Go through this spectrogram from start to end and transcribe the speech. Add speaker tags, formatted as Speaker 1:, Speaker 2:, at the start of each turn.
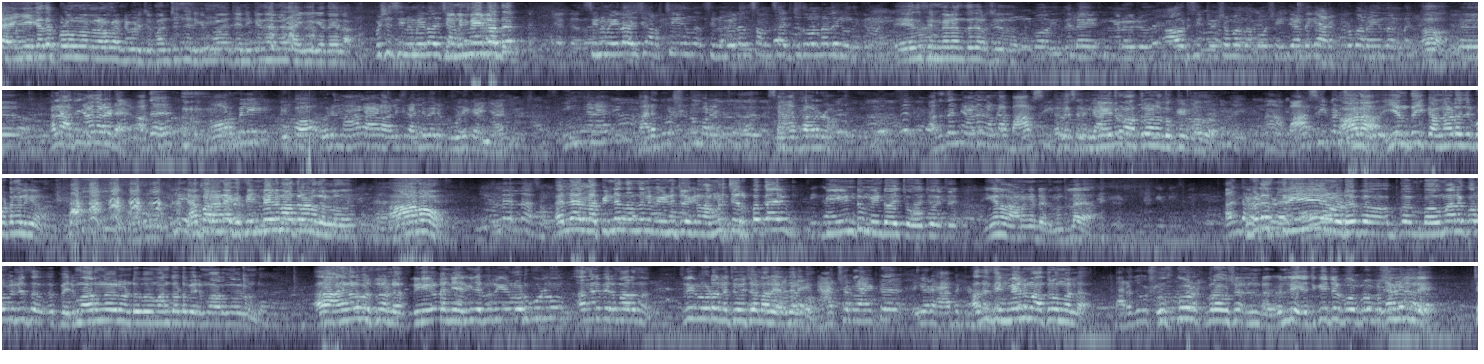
Speaker 1: ലൈംഗികത ഇപ്പോഴൊന്നും അല്ലല്ലോ കണ്ടുപിടിച്ചു. മനുഷ്യൻ ജനിക്കുമ്പോൾ ജനിക്കുന്ന തന്നെ ലൈംഗികതയില
Speaker 2: പക്ഷെ സിനിമയിൽ അത്
Speaker 1: സിനിമയിൽ അത്
Speaker 2: സിനിമയിൽ അത് ചർച്ച ചെയ്യുന്ന സിനിമയിൽ അത് സംസാരിച്ചത് കൊണ്ടാണ് ചോദിക്കുന്നത്.
Speaker 1: ഏത് സിനിമയിൽ എന്താ ചർച്ച ചെയ്തത്?
Speaker 2: ഇപ്പൊ ഇതിൽ ഇങ്ങനെ ഒരു ആ ഒരു സിറ്റുവേഷൻ വന്നപ്പോ ഷീൻചാന്റെ ക്യാരക്ടർ പറയുന്നുണ്ട്.
Speaker 3: അല്ല അത് ഞാൻ പറയട്ടെ. അത് നോർമലി ഇപ്പോ ഒരു നാലാൾ അല്ലെങ്കിൽ രണ്ടുപേര് കൂടി കഴിഞ്ഞാൽ ഇങ്ങനെ പരദൂഷണം പറയുന്നത് സാധാരണമാണ്. അത് തന്നെയാണ് നമ്മുടെ ബാർ
Speaker 1: അല്ല
Speaker 3: സീക്വൻസ്
Speaker 1: സിനിമയിൽ മാത്രമാണ് ഇതൊക്കെ ഉള്ളത്
Speaker 3: ആ ബാർ സീക്വൻസ്
Speaker 1: ആണാ ഈ എന്താ ഈ കണ്ണാട വെച്ചൊരു പൊട്ടം കളിക്കണം? ഞാൻ പറയണേ സിനിമയിൽ മാത്രമാണ് ഇതുള്ളത് ആണോ?
Speaker 2: അല്ല അല്ല
Speaker 1: പിന്നെ എന്തെങ്കിലും വീണ്ടും ചോദിക്കണം? നമ്മൾ ചെറുപ്പക്കാർ വീണ്ടും വീണ്ടും അത് ചോദിച്ചു ചോദിച്ച് ഇങ്ങനെ നാണം കണ്ടായിരുന്നു മനസ്സിലായ? ഇവിടെ ബ- ബഹുമാനക്കുറവിൽ പെരുമാറുന്നവരുണ്ട് ബഹുമാനത്തോടെ പെരുമാറുന്നവരുണ്ട്. അത് ആണുങ്ങളെ പ്രശ്നമല്ല. സ്ത്രീകൾ തന്നെയായിരിക്കും ചിലപ്പോൾ സ്ത്രീകളോട് കൂടുതലും അങ്ങനെ പെരുമാറുന്നത്. സ്ത്രീകളോട് തന്നെ ചോദിച്ചാൽ അറിയാം ചിലപ്പോൾ അത് സിനിമയിൽ മാത്രമൊന്നുമല്ല. സ്കൂൾ പ്രൊഫഷൻ ഉണ്ട്. ഇല്ലേ എഡ്യൂക്കേറ്റഡ് പ്രൊഫഷൻ ഇല്ലേ.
